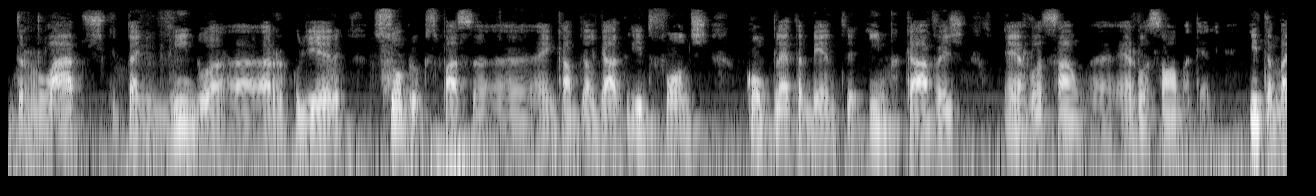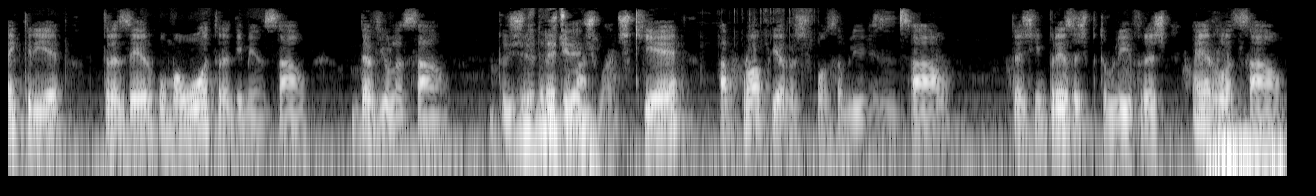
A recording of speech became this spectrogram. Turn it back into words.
de relatos que tenho vindo a, a, a recolher sobre o que se passa uh, em Cabo Delgado e de fontes completamente impecáveis em relação, eh, em relação à matéria. E também queria trazer uma outra dimensão da violação dos, dos, direitos, dos direitos humanos. humanos, que é a própria responsabilização das empresas petrolíferas em relação,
